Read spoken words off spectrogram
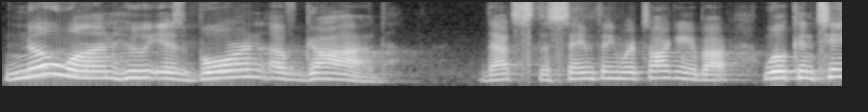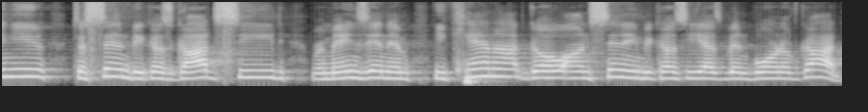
no one who is born of God that's the same thing we're talking about. Will continue to sin because God's seed remains in him. He cannot go on sinning because he has been born of God.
